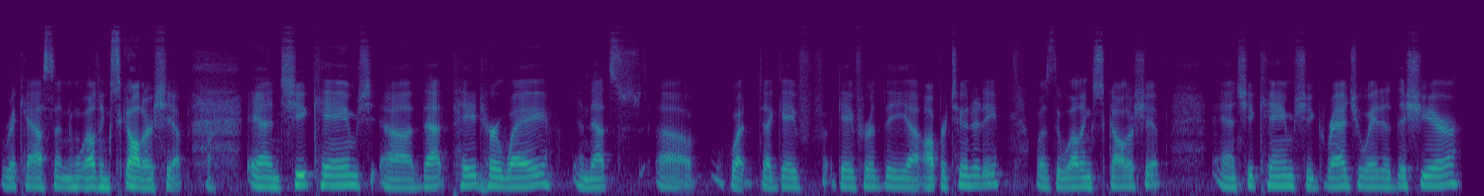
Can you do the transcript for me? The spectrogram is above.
Rick Hasson Welding Scholarship. And she came, uh, that paid her way, and that's uh, what uh, gave, gave her the uh, opportunity was the Welding Scholarship. And she came, she graduated this year,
